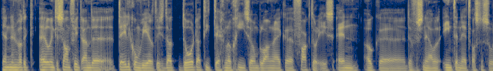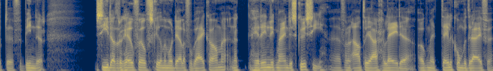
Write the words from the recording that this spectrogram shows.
En wat ik heel interessant vind aan de telecomwereld is dat doordat die technologie zo'n belangrijke factor is en ook uh, de versneller internet als een soort uh, verbinder, zie je dat er ook heel veel verschillende modellen voorbij komen. En dan herinner ik mij een discussie van een aantal jaar geleden, ook met telecombedrijven.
